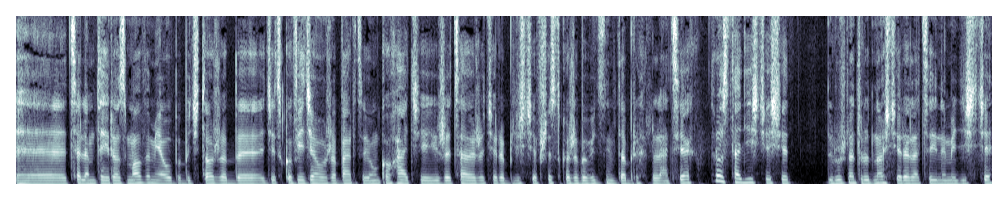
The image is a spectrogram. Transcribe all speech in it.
E, celem tej rozmowy miałoby być to, żeby dziecko wiedziało, że bardzo ją kochacie i że całe życie robiliście wszystko, żeby być z nim w dobrych relacjach. Rozstaliście się różne trudności relacyjne mieliście.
